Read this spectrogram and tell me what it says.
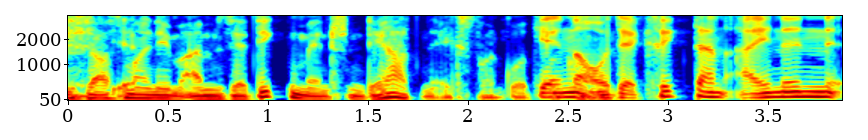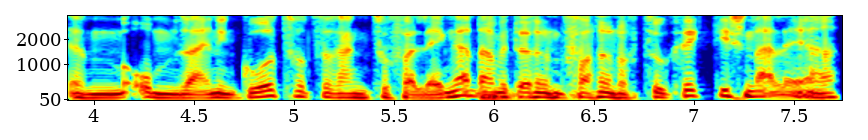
Ich saß mal neben einem sehr dicken Menschen, der hat einen extra Gurt. Genau, bekommen. der kriegt dann einen, ähm, um seinen Gurt sozusagen zu verlängern, damit er dann vorne noch zukriegt, die Schnalle, ja.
